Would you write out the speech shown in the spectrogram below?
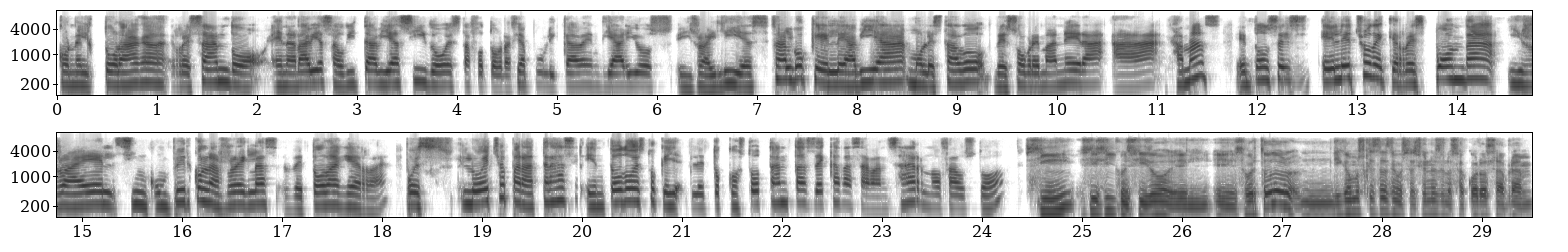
con el Torá rezando en Arabia Saudita había sido esta fotografía publicada en diarios israelíes, es algo que le había molestado de sobremanera a Hamas. Entonces, el hecho de que responda Israel sin cumplir con las reglas de toda guerra, pues lo echa para atrás en todo esto que le costó tantas décadas avanzar, ¿no, Fausto? Sí, sí, sí, coincido. El, eh, sobre todo, mm, digamos que estas negociaciones de los acuerdos Abraham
